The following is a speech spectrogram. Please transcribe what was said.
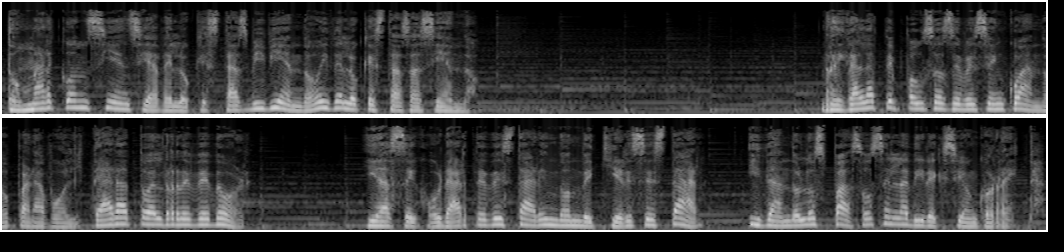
tomar conciencia de lo que estás viviendo y de lo que estás haciendo. Regálate pausas de vez en cuando para voltear a tu alrededor y asegurarte de estar en donde quieres estar y dando los pasos en la dirección correcta.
